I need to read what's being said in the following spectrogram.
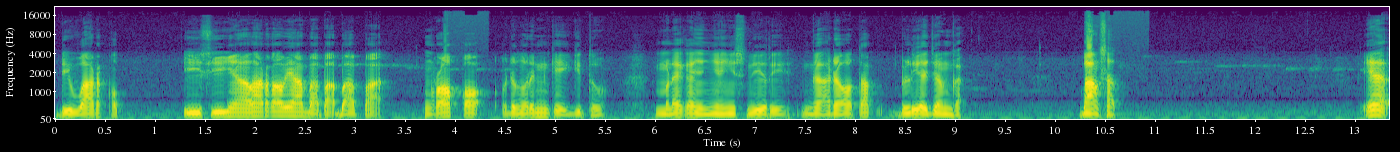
di warkop isinya warkop ya bapak-bapak ngerokok dengerin kayak gitu mereka nyanyi, -nyanyi sendiri nggak ada otak beli aja nggak. Bangsat. Ya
